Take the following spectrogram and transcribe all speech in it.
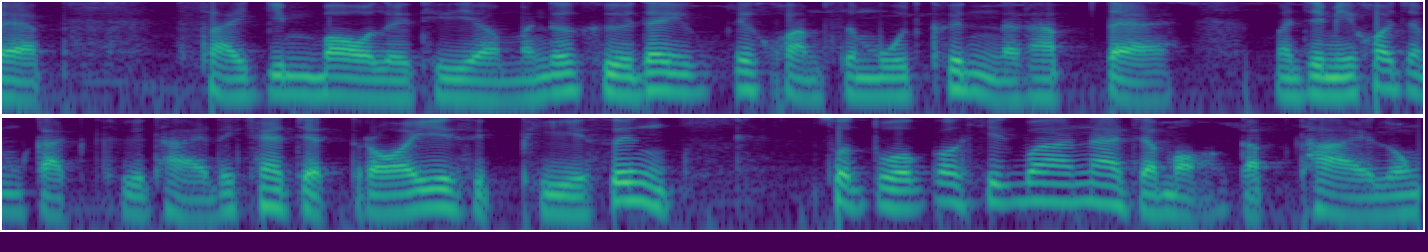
แบบใส่กิมบอลเลยทีเดียว มันก็คือได้ได้ความสมูทขึ้นนะครับ แต่มันจะมีข้อจำกัดคือถ่ายได้แค่ 720p ซึ่งส่วนตัวก็คิดว่าน่าจะเหมาะกับถ่ายลง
